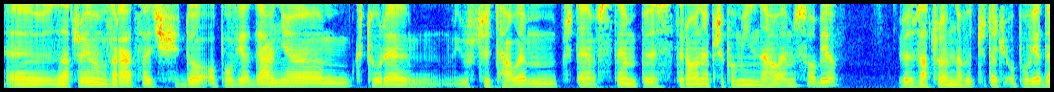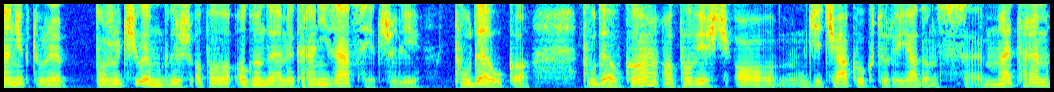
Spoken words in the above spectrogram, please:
E, zacząłem wracać do opowiadania, które już czytałem, czytałem wstępy, stronę, przypominałem sobie. Zacząłem nawet czytać opowiadanie, które porzuciłem, gdyż oglądałem ekranizację, czyli Pudełko. Pudełko, opowieść o dzieciaku, który jadąc metrem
